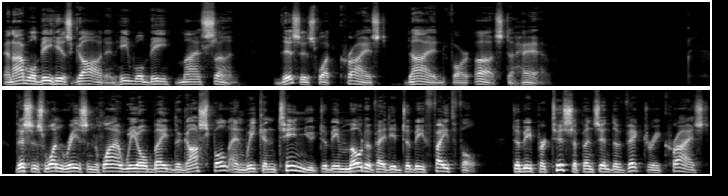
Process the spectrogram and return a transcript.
and I will be his God, and he will be my son. This is what Christ died for us to have. This is one reason why we obeyed the gospel and we continue to be motivated to be faithful, to be participants in the victory Christ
